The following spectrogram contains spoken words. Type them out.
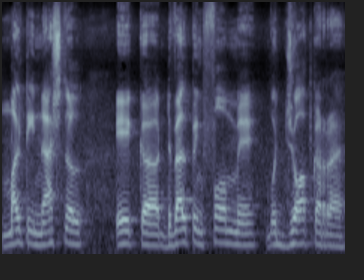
मल्टीनेशनल एक डेवलपिंग फर्म में वो जॉब कर रहा है।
